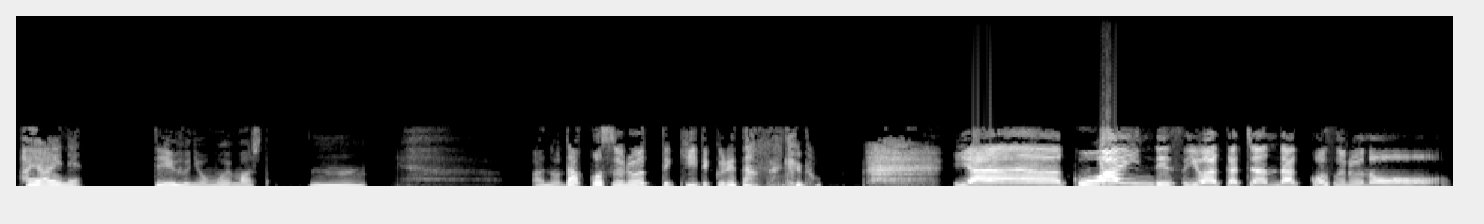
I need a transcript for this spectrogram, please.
早いねっていうふうに思いました。うん。あの、抱っこするって聞いてくれたんだけど。いやー、怖いんですよ、赤ちゃん抱っこするの。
